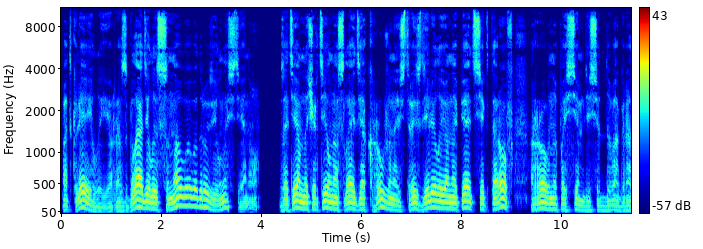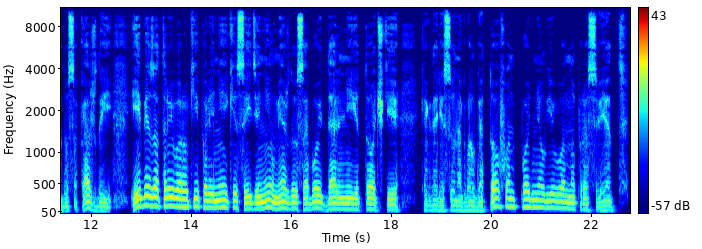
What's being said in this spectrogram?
подклеил ее, разгладил и снова водрузил на стену. Затем начертил на слайде окруженность, разделил ее на пять секторов, ровно по 72 градуса каждый, и без отрыва руки по линейке соединил между собой дальние точки. Когда рисунок был готов, он поднял его на просвет.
